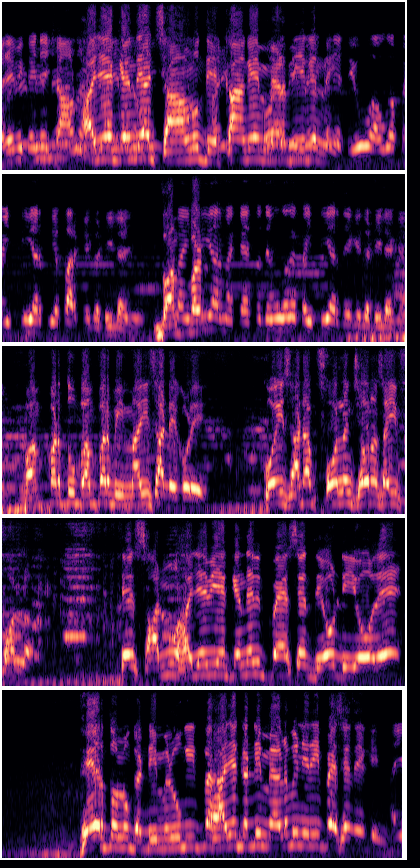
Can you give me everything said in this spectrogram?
ਅਜੇ ਵੀ ਕਹਿੰਦੇ ਸ਼ਾਮ ਨੂੰ ਹਜੇ ਕਹਿੰਦੇ ਆ ਸ਼ਾਮ ਨੂੰ ਦੇਖਾਂਗੇ ਮਿਲਦੀ ਹੈ ਕਿ ਨਹੀਂ। ਡਿਊ ਆਊਗਾ 35000 ਰੁਪਏ ਭਰ ਕੇ ਗੱਡੀ ਲੈ ਜਾਓ। ਬੰਪਰ- 35000 ਮੈਂ ਕਿਸ਼ਤ ਦੇਵਾਂਗਾ ਕਿ 35000 ਦੇ ਕੇ ਗੱਡੀ ਲੈ ਕੇ ਆਵਾਂ ਬੰਪਰ ਤੋਂ ਬੰਪਰ ਬੀਮਾ ਜੀ ਸਾਡੇ ਕੋਲੇ। ਕੋਈ ਸਾਡਾ ਫੁੱਲ ਇੰਸ਼ੋਰੈਂਸ ਹੈ ਫੁੱਲ ਤੇ ਸਾਨੂੰ ਹਜੇ ਵੀ ਇਹ ਕਹਿੰਦੇ ਵੀ ਪੈਸੇ ਦਿਓ ਡੀਓ ਦੇ ਫੇਰ ਤੁਹਾਨੂੰ ਗੱਡੀ ਮਿਲੂਗੀ। ਪਰ ਹਜੇ ਗੱਡੀ ਮਿਲ ਵੀ ਨਹੀਂ ਰਹੀ ਪੈਸੇ ਦੇ ਕੇ। ਵੀ।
